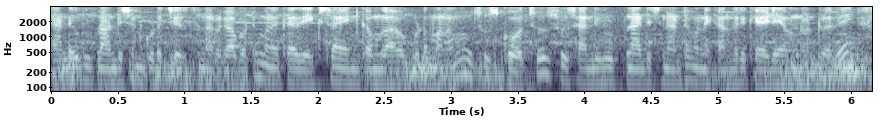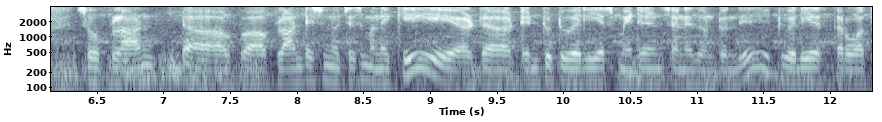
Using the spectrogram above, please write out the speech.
శాండిల్వుడ్ ప్లాంటేషన్ కూడా చేస్తున్నారు కాబట్టి మనకి అది ఎక్స్ట్రా ఇన్కమ్ లాగా కూడా మనం చూసుకోవచ్చు. సో శాండిల్వుడ్ ప్లాంటేషన్ అంటే మనకి అందరికీ ఐడియా ఉంటుంది. సో ప్లాంట్ ప్లాంటేషన్ వచ్చేసి మనకి ten to twelve years maintenance అనేది ఉంటుంది. ట్వెల్వ్ ఇయర్స్ తర్వాత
